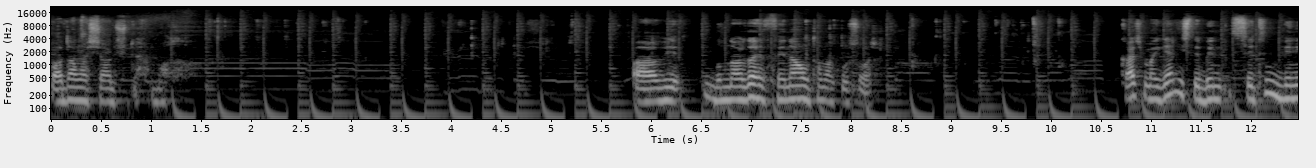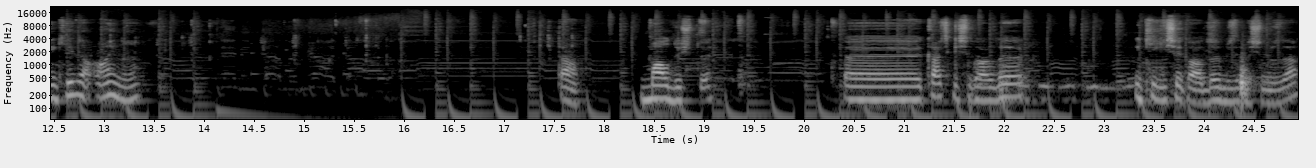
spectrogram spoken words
Adam aşağı düştü. Mal. Abi bunlarda fena ulta makrosu var. Kaçma gel işte ben setin benimkiyle aynı. Tamam. Mal düştü. Ee, kaç kişi kaldı? İki kişi kaldı bizim dışımızda.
